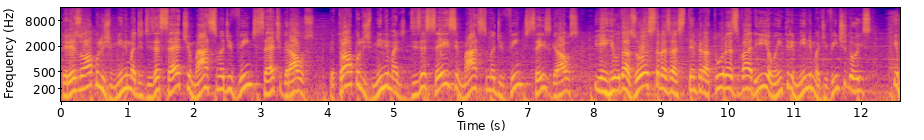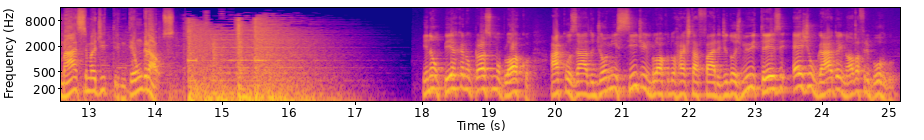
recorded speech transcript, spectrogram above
Teresópolis, mínima de 17 máxima de 27 graus. Petrópolis, mínima de 16 e máxima de 26 graus. E em Rio das Ostras, as temperaturas variam entre mínima de 22 e máxima de 31 graus. E não perca no próximo bloco. Acusado de homicídio em bloco do Rastafari de 2013 é julgado em Nova Friburgo.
